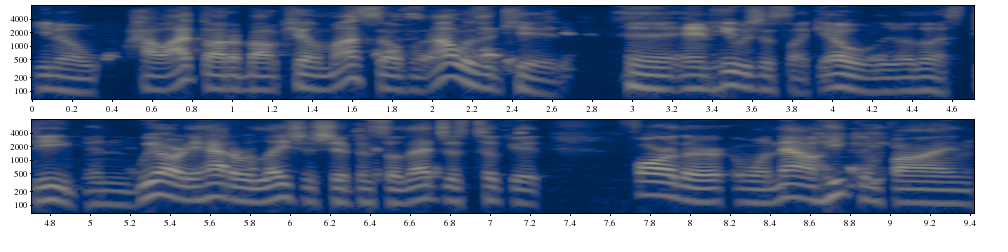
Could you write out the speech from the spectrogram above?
you know, how I thought about killing myself when I was a kid. And, and he was just like, yo, that's deep. And we already had a relationship. And so that just took it farther. Well, now he can find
